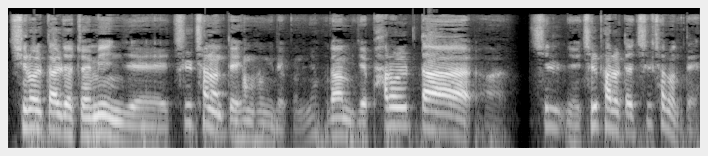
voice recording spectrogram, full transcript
7월 달 저점이 이제 7,000원대 형성이 됐거든요. 그 다음 이제 8월 달, 7, 7, 8월 달 7,000원대.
